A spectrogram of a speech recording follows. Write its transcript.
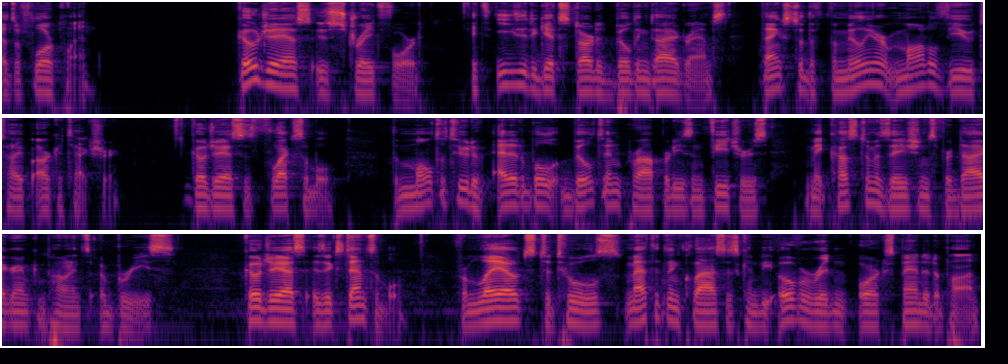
as a floor plan. GoJS is straightforward. It's easy to get started building diagrams, thanks to the familiar model view type architecture. GoJS is flexible, the multitude of editable built-in properties and features make customizations for diagram components a breeze. GoJS is extensible. From layouts to tools, methods and classes can be overridden or expanded upon,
